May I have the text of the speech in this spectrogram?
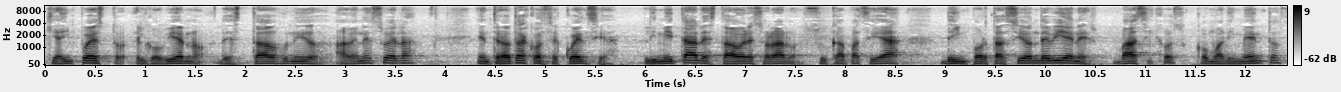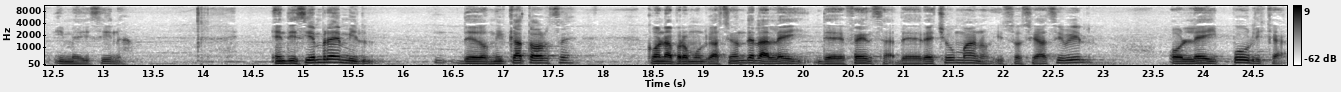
que ha impuesto el gobierno de Estados Unidos a Venezuela, entre otras consecuencias, limita al Estado venezolano su capacidad de importación de bienes básicos como alimentos y medicina. En diciembre de, de 2014, con la promulgación de la Ley de Defensa de Derechos Humanos y Sociedad Civil, o Ley Pública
